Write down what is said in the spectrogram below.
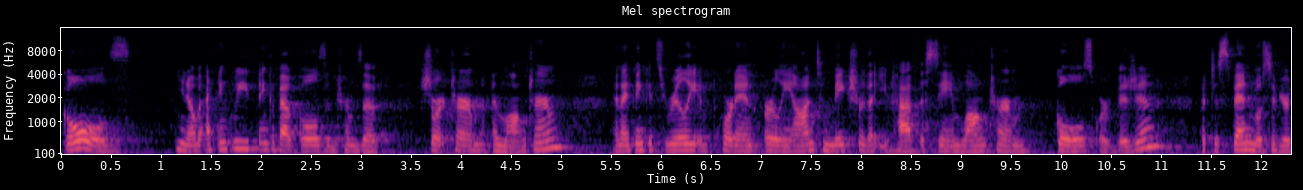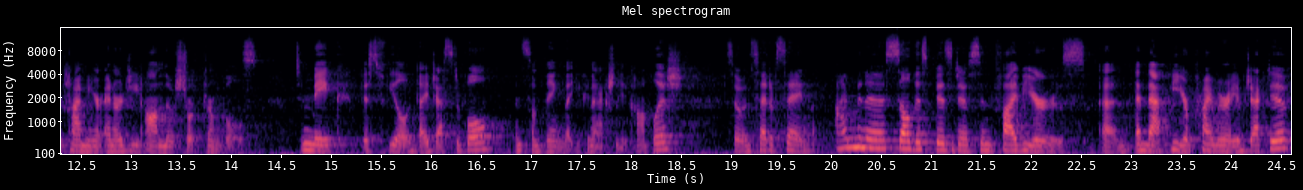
goals, you know, I think we think about goals in terms of short term and long term. And I think it's really important early on to make sure that you have the same long term goals or vision, but to spend most of your time and your energy on those short term goals to make this feel digestible and something that you can actually accomplish. So instead of saying, I'm going to sell this business in five years and, and that be your primary objective,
